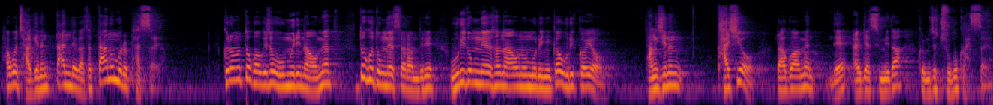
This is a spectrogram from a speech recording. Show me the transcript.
하고 자기는 딴 데 가서 딴 우물을 팠어요. 그러면 또 거기서 우물이 나오면 또 그 동네 사람들이 우리 동네에서 나온 우물이니까 우리 거요. 당신은 가시오. 라고 하면 네 알겠습니다. 그러면서 주고 갔어요.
